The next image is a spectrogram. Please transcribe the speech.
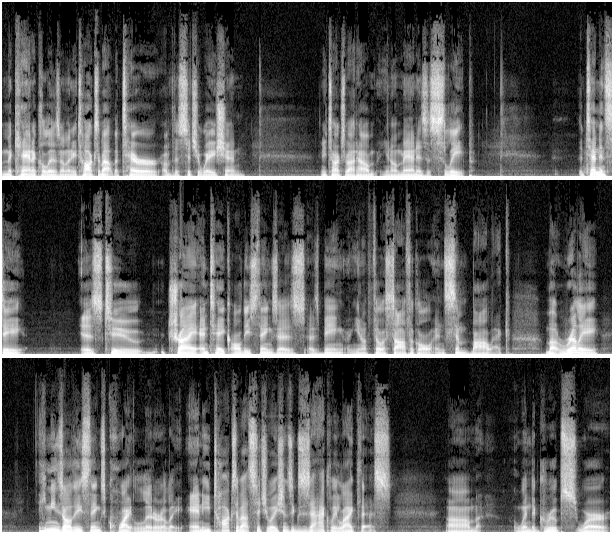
mechanicalism and he talks about the terror of the situation, and he talks about how, you know, man is asleep. The tendency is to try and take all these things as as being you know philosophical and symbolic. But really he means all these things quite literally. And he talks about situations exactly like this um, when the groups were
